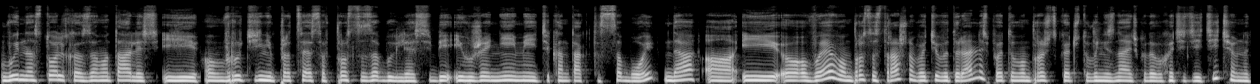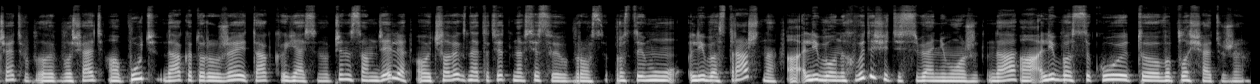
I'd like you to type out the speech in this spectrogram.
вы настолько замотались и э, в рутине процессов просто забыли о себе и уже не имеете контакта с собой, да, а, и э, В, вам просто страшно войти в эту реальность, поэтому вам проще сказать, что вы не знаете, куда вы хотите идти, чем начать вопл- воплощать а, путь, да, который уже и так ясен. Вообще, на самом деле, э, человек знает ответы на все свои вопросы. Просто ему либо страшно, а, либо он их вытащить из себя не может, да, а, либо сыкует э, воплощать уже.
